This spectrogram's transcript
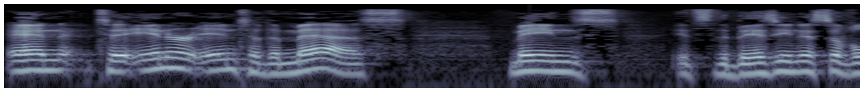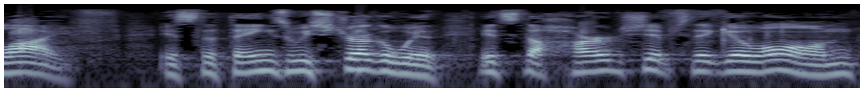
And to enter into the mess means it's the busyness of life. It's the things we struggle with. It's the hardships that go on.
